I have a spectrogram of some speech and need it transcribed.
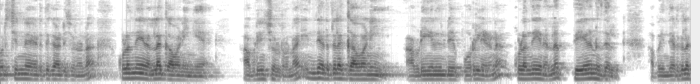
ஒரு சின்ன எடுத்துக்காட்டு சொன்னோன்னா குழந்தைய நல்லா கவனிங்க அப்படின்னு சொல்கிறோன்னா இந்த இடத்துல கவனி அப்படிங்கிறதுடைய பொருள் என்னென்னா குழந்தைய நல்லா பேணுதல். அப்போ இந்த இடத்துல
